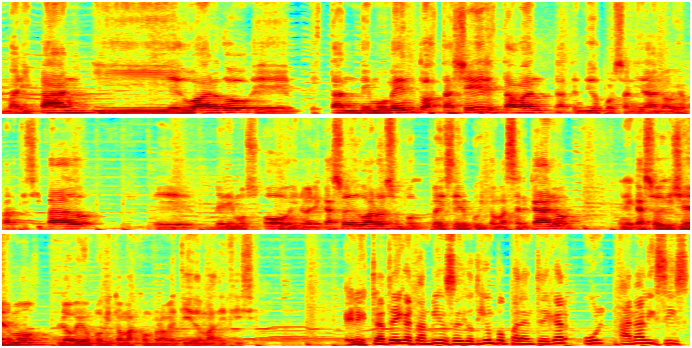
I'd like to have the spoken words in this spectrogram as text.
Maripán y Eduardo eh, están de momento, hasta ayer estaban atendidos por sanidad, no habían participado. Eh, veremos hoy, ¿no? En el caso de Eduardo es un puede ser un poquito más cercano, en el caso de Guillermo lo veo un poquito más comprometido, más difícil. El estratega también se dio tiempo para entregar un análisis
